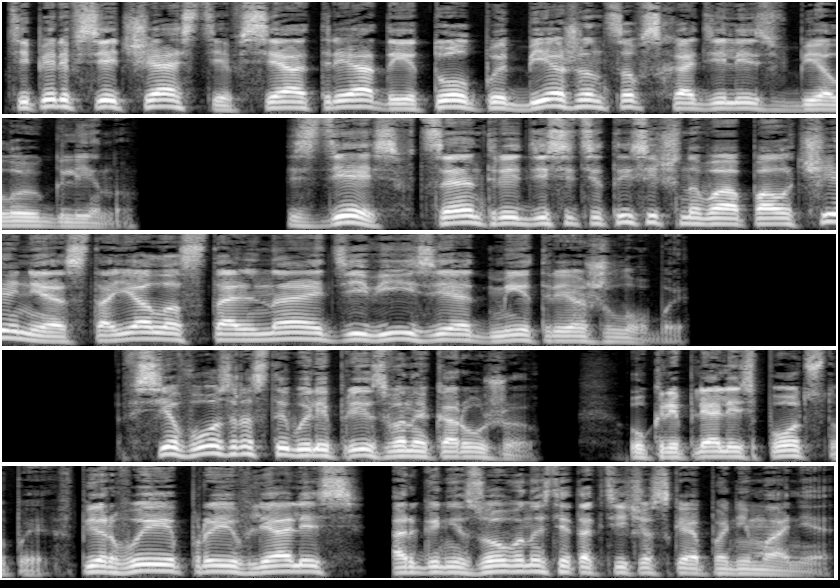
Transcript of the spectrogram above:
Теперь все части, все отряды и толпы беженцев сходились в белую глину. Здесь, в центре десятитысячного ополчения, стояла стальная дивизия Дмитрия Жлобы. Все возрасты были призваны к оружию. Укреплялись подступы, впервые проявлялись организованность и тактическое понимание.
